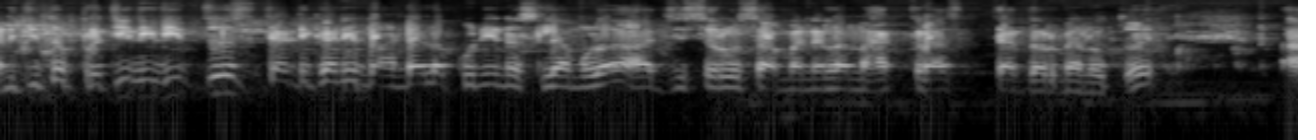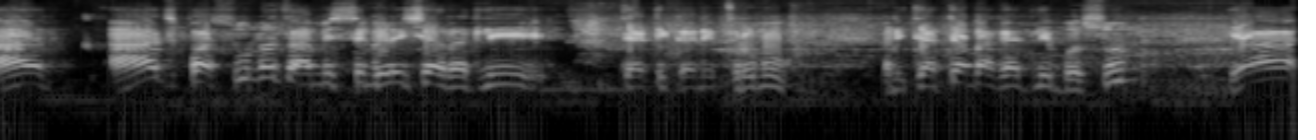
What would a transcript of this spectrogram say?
आणि तिथं प्रतिनिधीच त्या ठिकाणी भांडायला कोणी नसल्यामुळं आज जी सर्वसामान्याला नाहक त्रास त्या दरम्यान होतोय. आज आजपासूनच आम्ही सगळे शहरातले त्या ठिकाणी प्रमुख आणि त्या त्या भागातले बसून या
